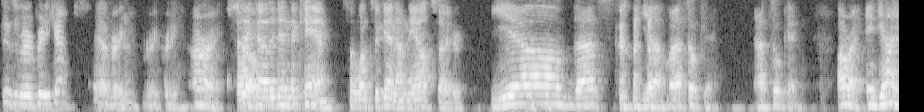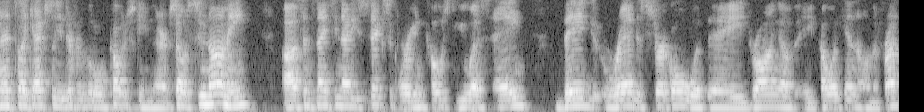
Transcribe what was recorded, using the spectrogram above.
these are very pretty caps. Yeah, very very pretty. All right, I so got it in the can. So once again, I'm the outsider. yeah, that's yeah, that's okay. That's okay. All right. And yeah, and it's like actually a different little color scheme there. So tsunami, uh, since 1996, Oregon Coast, USA, big red circle with a drawing of a pelican on the front.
